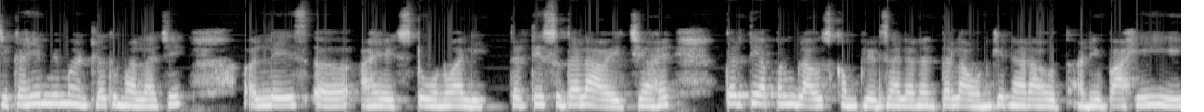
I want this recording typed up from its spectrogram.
जी काही मी म्हटलं तुम्हाला जी लेस आहे स्टोनवाली तर ती सुद्धा लावायची आहे. तर ती आपण ब्लाऊज कंप्लीट झाल्यानंतर लावून घेणार आहोत. आणि बाही ही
